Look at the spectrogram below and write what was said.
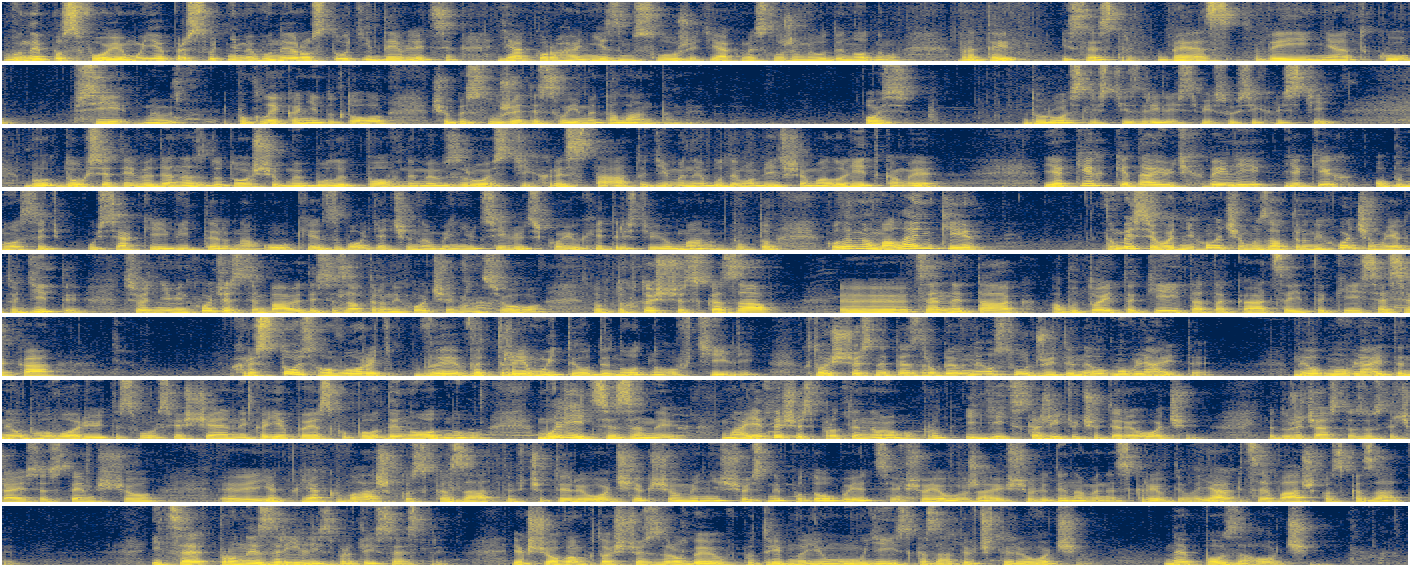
вони по-своєму є присутніми, вони ростуть і дивляться, як організм служить, як ми служимо один одному. Брати і сестри, без винятку. Всі ми покликані до того, щоб служити своїми талантами. Ось дорослість і зрілість в Ісусі Христі. Бо Дух Святий веде нас до того, щоб ми були повними в зрості Христа, тоді ми не будемо більше малолітками, яких кидають хвилі, яких обносить усякий вітер науки, зводячи на менюці людською хитрістю і обманом. Тобто, коли ми маленькі, то ми сьогодні хочемо, завтра не хочемо, як то діти. Сьогодні він хоче з цим бавитися, завтра не хоче він цього. Тобто, хтось щось сказав, це не так, або той такий, та така, цей такий, сясяка. Христос говорить, ви витримуйте один одного в тілі. Хтось щось не те зробив, не осуджуйте, не обмовляйте. Не обмовляйте, не обговорюйте свого священника, єпископа, один одного. Моліться за них. Маєте щось проти нього? Ідіть, скажіть у чотири очі. Я дуже часто зустрічаюся з тим, що е, як, як важко сказати в чотири очі, якщо мені щось не подобається, якщо я вважаю, що людина мене скривдила. Як це важко сказати? І це про незрілість, брати і сестри. Якщо вам хтось щось зробив, потрібно йому їй сказати в чотири очі, не поза очі.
